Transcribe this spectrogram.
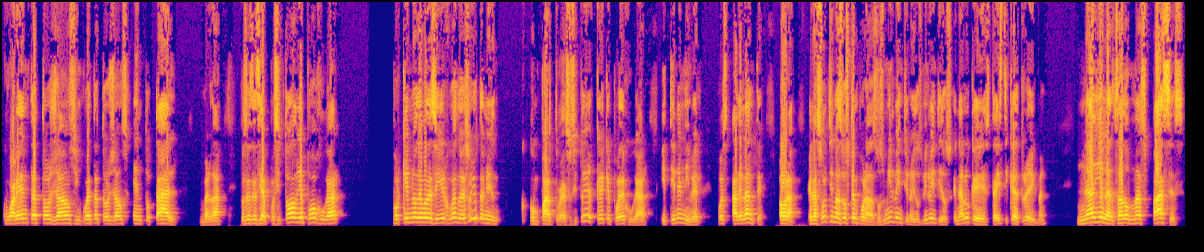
40 touchdowns, 50 touchdowns en total, ¿verdad? Entonces decía, pues si todavía puedo jugar, ¿por qué no debo de seguir jugando? Eso yo también comparto eso. Si todavía cree que puede jugar y tiene el nivel, pues adelante. Ahora, en las últimas dos temporadas, 2021 y 2022, en algo que estadística de Troy Aikman, nadie ha lanzado más pases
